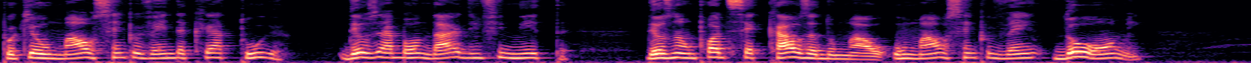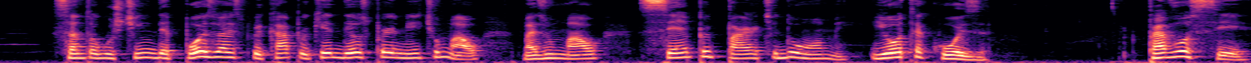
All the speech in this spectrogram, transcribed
porque o mal sempre vem da criatura. Deus é a bondade infinita. Deus não pode ser causa do mal. O mal sempre vem do homem. Santo Agostinho depois vai explicar por que Deus permite o mal, mas o mal sempre parte do homem. E outra coisa, para você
